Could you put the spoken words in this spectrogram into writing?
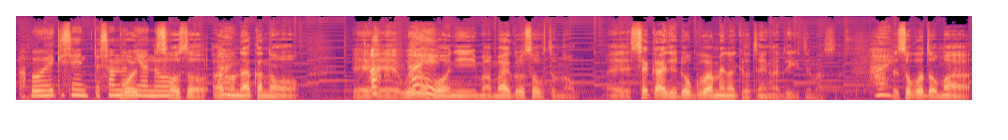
あ貿易センター三宮のそうそう。あの中の、えーあ上の方に今マイクロソフトの、えー世界で6番目の拠点ができてますはい。でそことまあ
